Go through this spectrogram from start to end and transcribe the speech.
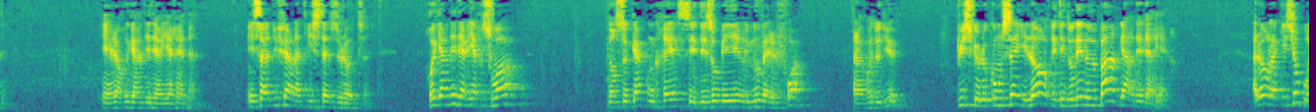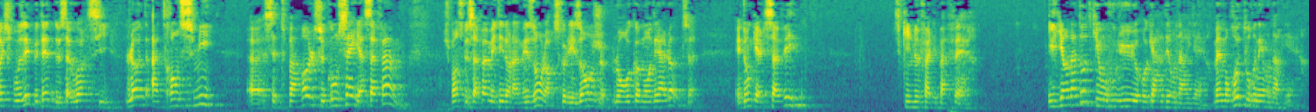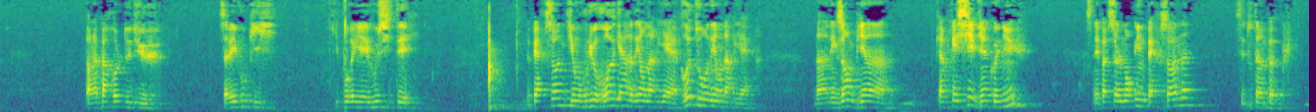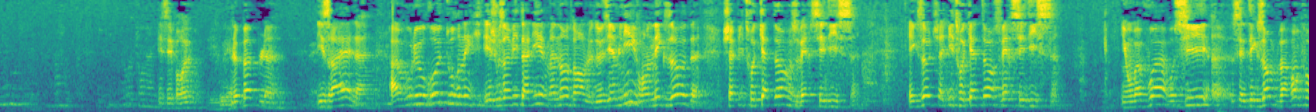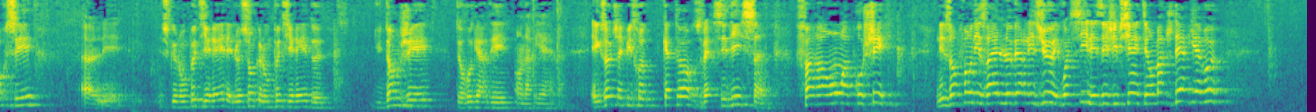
Et elle a regardé derrière elle. Et ça a dû faire la tristesse de Lot. Regarder derrière soi, dans ce cas concret, c'est désobéir une nouvelle fois à la voix de Dieu puisque le conseil et l'ordre étaient donnés de ne pas regarder derrière. Alors la question pourrait se poser peut-être de savoir si Lot a transmis euh, cette parole, ce conseil à sa femme. Je pense que sa femme était dans la maison lorsque les anges l'ont recommandé à Lot. Et donc elle savait ce qu'il ne fallait pas faire. Il y en a d'autres qui ont voulu regarder en arrière, même retourner en arrière, dans la parole de Dieu. Savez-vous qui qui pourriez-vous citer de personnes qui ont voulu regarder en arrière, retourner en arrière On a un exemple bien, bien précis bien connu. Ce n'est pas seulement une personne, c'est tout un peuple. Les Hébreux. Le peuple Israël a voulu retourner. Et je vous invite à lire maintenant dans le deuxième livre, en Exode, chapitre 14, verset 10. Exode chapitre 14, verset 10. Et on va voir aussi, euh, cet exemple va renforcer euh, ce que l'on peut tirer, les leçons que l'on peut tirer du danger de regarder en arrière. Exode chapitre 14, verset 10. Pharaon approchait. Les enfants d'Israël levèrent les yeux et voici les Égyptiens étaient en marche derrière eux.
